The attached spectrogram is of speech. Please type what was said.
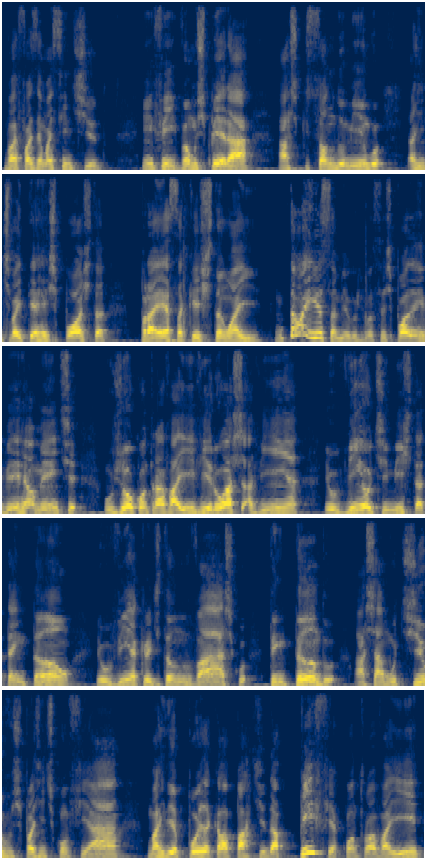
vai fazer mais sentido. Enfim, vamos esperar. Acho que só no domingo a gente vai ter a resposta para essa questão aí. Então é isso, amigos. Vocês podem ver realmente o jogo contra o Havaí virou a chavinha. Eu vim otimista até então, eu vim acreditando no Vasco, tentando achar motivos para a gente confiar, mas depois daquela partida pífia contra o Havaí,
